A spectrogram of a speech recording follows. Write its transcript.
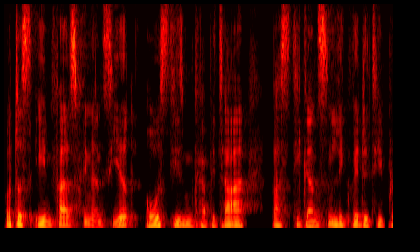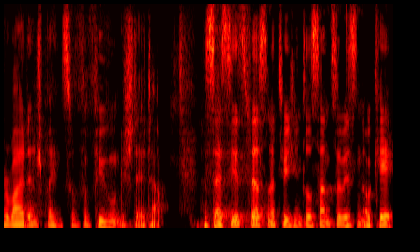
wird das ebenfalls finanziert aus diesem Kapital, was die ganzen Liquidity Provider entsprechend zur Verfügung gestellt haben. Das heißt, jetzt wäre es natürlich interessant zu wissen, okay,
